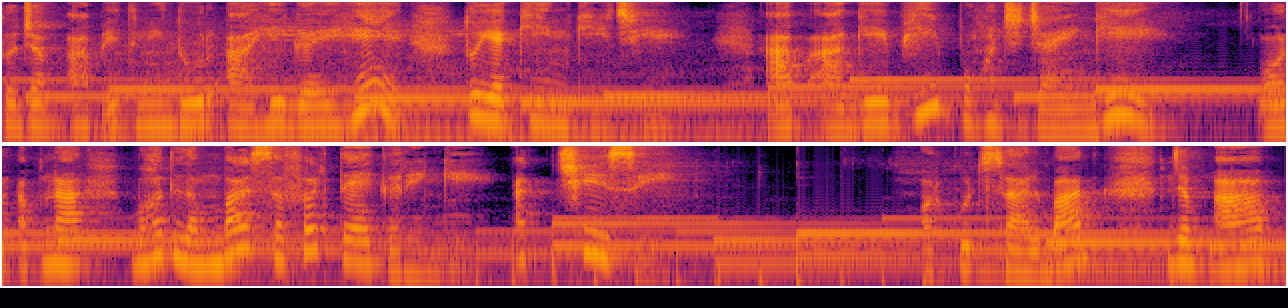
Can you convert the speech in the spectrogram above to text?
तो जब आप इतनी दूर आ ही गए हैं तो यकीन कीजिए, आप आगे भी पहुँच जाएँगे। और अपना बहुत लंबा सफ़र तय करेंगे अच्छे से। और कुछ साल बाद जब आप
